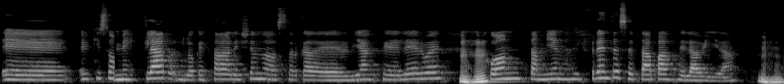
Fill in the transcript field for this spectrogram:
Eh, él quiso mezclar lo que estaba leyendo acerca del viaje del héroe con también las diferentes etapas de la vida, Ujú.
